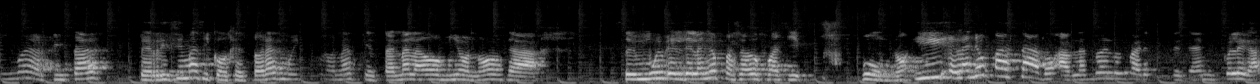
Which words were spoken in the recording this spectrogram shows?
chingo de artistas perrísimas y con gestoras muy que están al lado mío, ¿no? O sea, estoy muy, el del año pasado fue así, boom, ¿no? Y el año pasado, hablando de los bares, desde mis colegas,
